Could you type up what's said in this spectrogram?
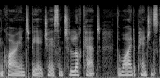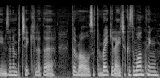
inquiry into BHS and to look at the wider pension schemes and, in particular, the, the roles of the regulator. Because the one thing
